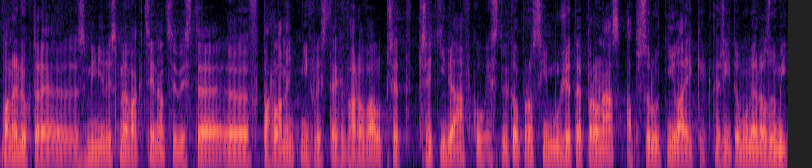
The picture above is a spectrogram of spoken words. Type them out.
Pane doktore, zmínili jsme vakcinaci. Vy jste eh, v parlamentních listech varoval před třetí dávkou. Jestli to prosím můžete pro nás absolutní lajky, kteří tomu nerozumí,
